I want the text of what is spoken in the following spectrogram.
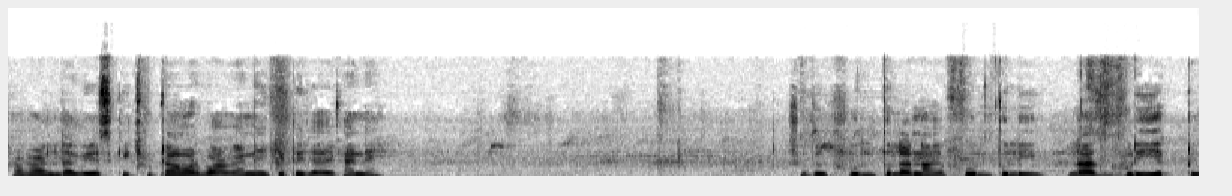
সকালটা বেশ কিছুটা আমার বাগানেই কেটে যায় এখানে। শুধু ফুল তোলা নয়, ফুল তুলি প্লাস ঘুরি একটু।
